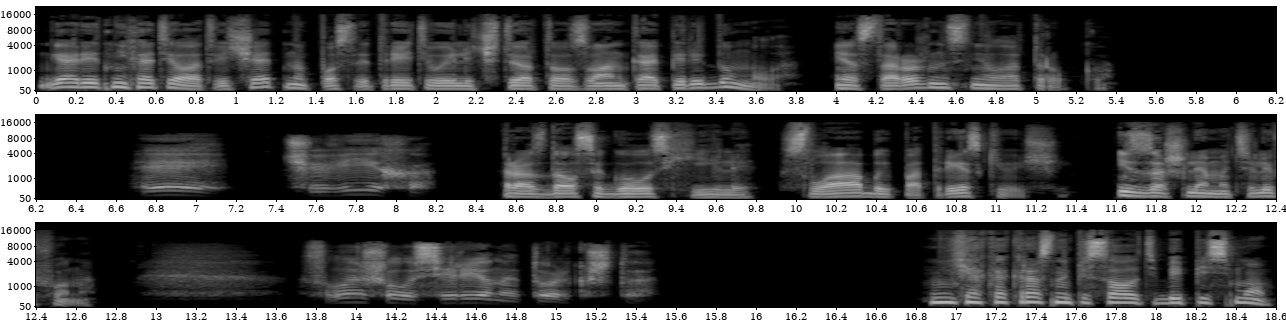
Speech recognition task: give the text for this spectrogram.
Гарриет не хотела отвечать, но после третьего или четвертого звонка передумала и осторожно сняла трубку. «Эй, чувиха!» — раздался голос Хилли, слабый, потрескивающий, из-за шлема телефона. «Слышала сирены только что. «Я как раз написала тебе письмо»,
